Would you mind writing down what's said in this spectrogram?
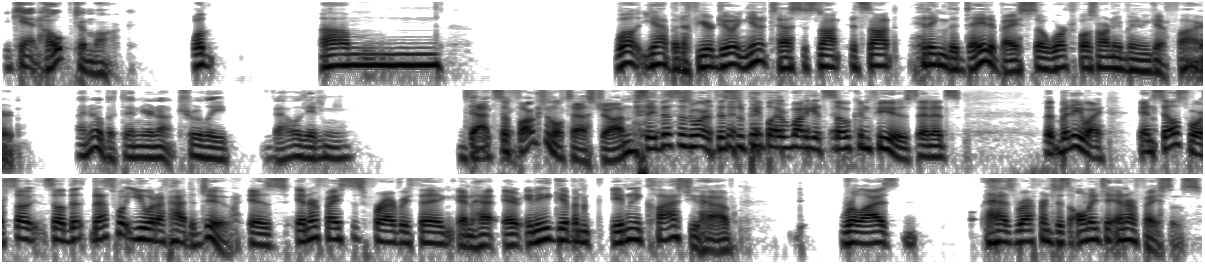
You can't hope to mock. Well, Um, well, yeah, but if you're doing unit tests, it's not it's not hitting the database, so workflows aren't even going to get fired. I know, but then you're not truly validating. That's a functional test, John. See, this is where this is people. Everybody gets so confused, and it's. But but anyway, in Salesforce, so so th- that's what you would have had to do is interfaces for everything, and ha- any given any class you have relies has references only to interfaces,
